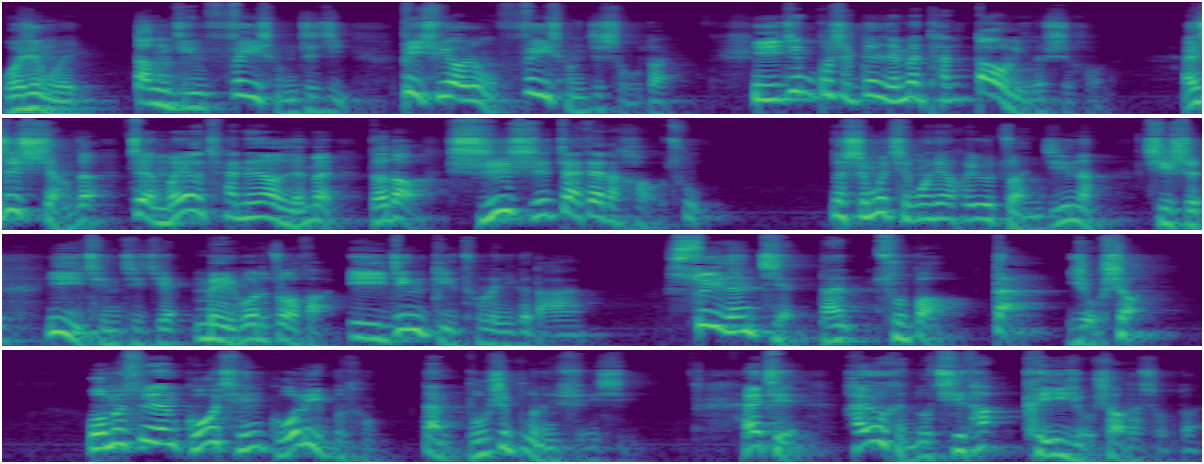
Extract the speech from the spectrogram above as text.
我认为，当今非常之际，必须要用非常之手段，已经不是跟人们谈道理的时候了，而是想着怎么样才能让人们得到实实在在的好处。那什么情况下会有转机呢？其实疫情期间，美国的做法已经给出了一个答案，虽然简单粗暴，但有效。我们虽然国情国力不同，但不是不能学习，而且还有很多其他可以有效的手段，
